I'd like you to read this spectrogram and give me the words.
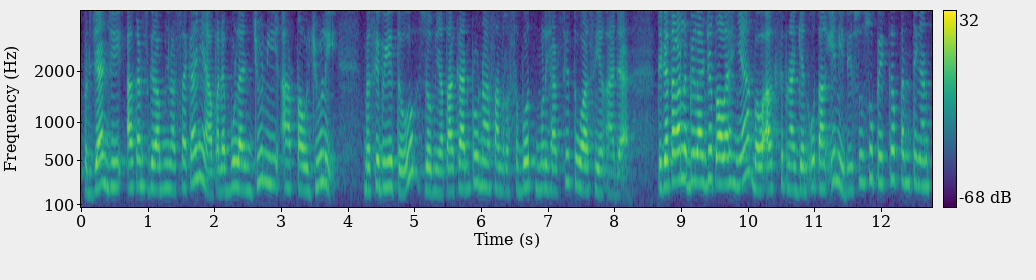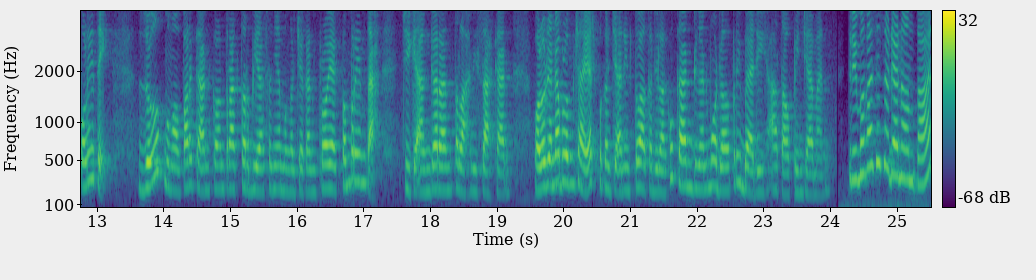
berjanji akan segera menyelesaikannya pada bulan Juni atau Juli. Meski begitu, Zul menyatakan pelunasan tersebut melihat situasi yang ada. Dikatakan lebih lanjut olehnya bahwa aksi penagihan utang ini disusupi kepentingan politik. Zul memaparkan kontraktor biasanya mengerjakan proyek pemerintah jika anggaran telah disahkan. Walau dana belum cair, pekerjaan itu akan dilakukan dengan modal pribadi atau pinjaman. Terima kasih sudah nonton.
